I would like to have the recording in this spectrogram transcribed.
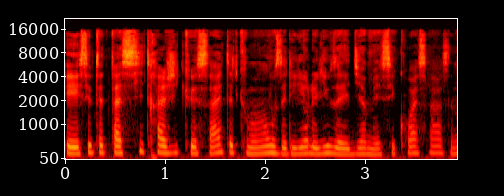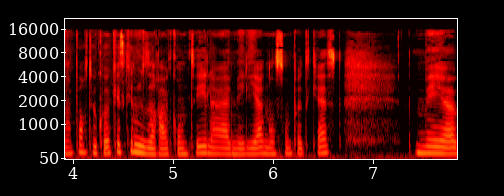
Et c'est peut-être pas si tragique que ça. Peut-être qu'au moment où vous allez lire le livre, vous allez dire mais c'est quoi ça? C'est n'importe quoi. Qu'est-ce qu'elle nous a raconté là, Amélia, dans son podcast? Mais euh,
